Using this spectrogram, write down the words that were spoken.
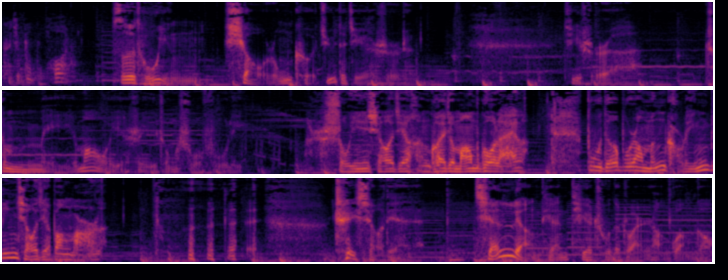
可就不补货了。司徒影笑容可掬的解释着：“其实啊，这美貌也是一种说服力。”收银小姐很快就忙不过来了，不得不让门口的迎宾小姐帮忙了。这小店前两天贴出的转让广告，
